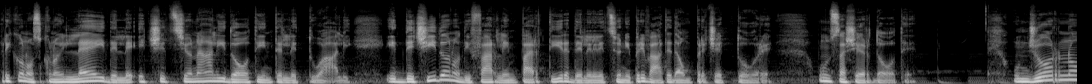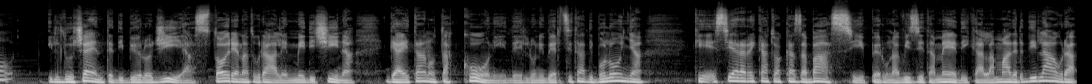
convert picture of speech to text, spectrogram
riconoscono in lei delle eccezionali doti intellettuali e decidono di farle impartire delle lezioni private da un precettore, un sacerdote. Un giorno il docente di biologia, storia naturale e medicina Gaetano Tacconi dell'Università di Bologna che si era recato a casa Bassi per una visita medica alla madre di Laura,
